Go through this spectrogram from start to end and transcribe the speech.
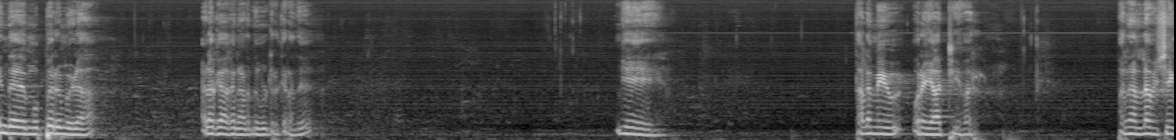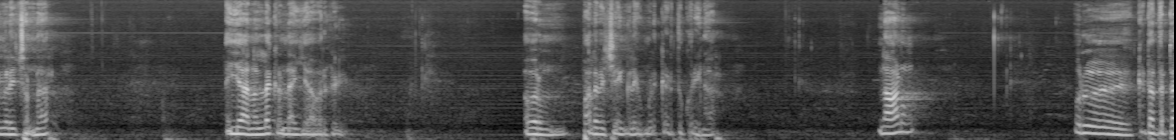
இந்த முப்பெரும் விழா அழகாக நடந்து கொண்டிருக்கிறது. இங்கே தலைமை உரையாற்றியவர் பல நல்ல விஷயங்களை சொன்னார். ஐயா நல்லக்கண்ண ஐயா அவர்கள். அவரும் பல விஷயங்களை உங்களுக்கு எடுத்து கூறினார். நானும் ஒரு கிட்டத்தட்ட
